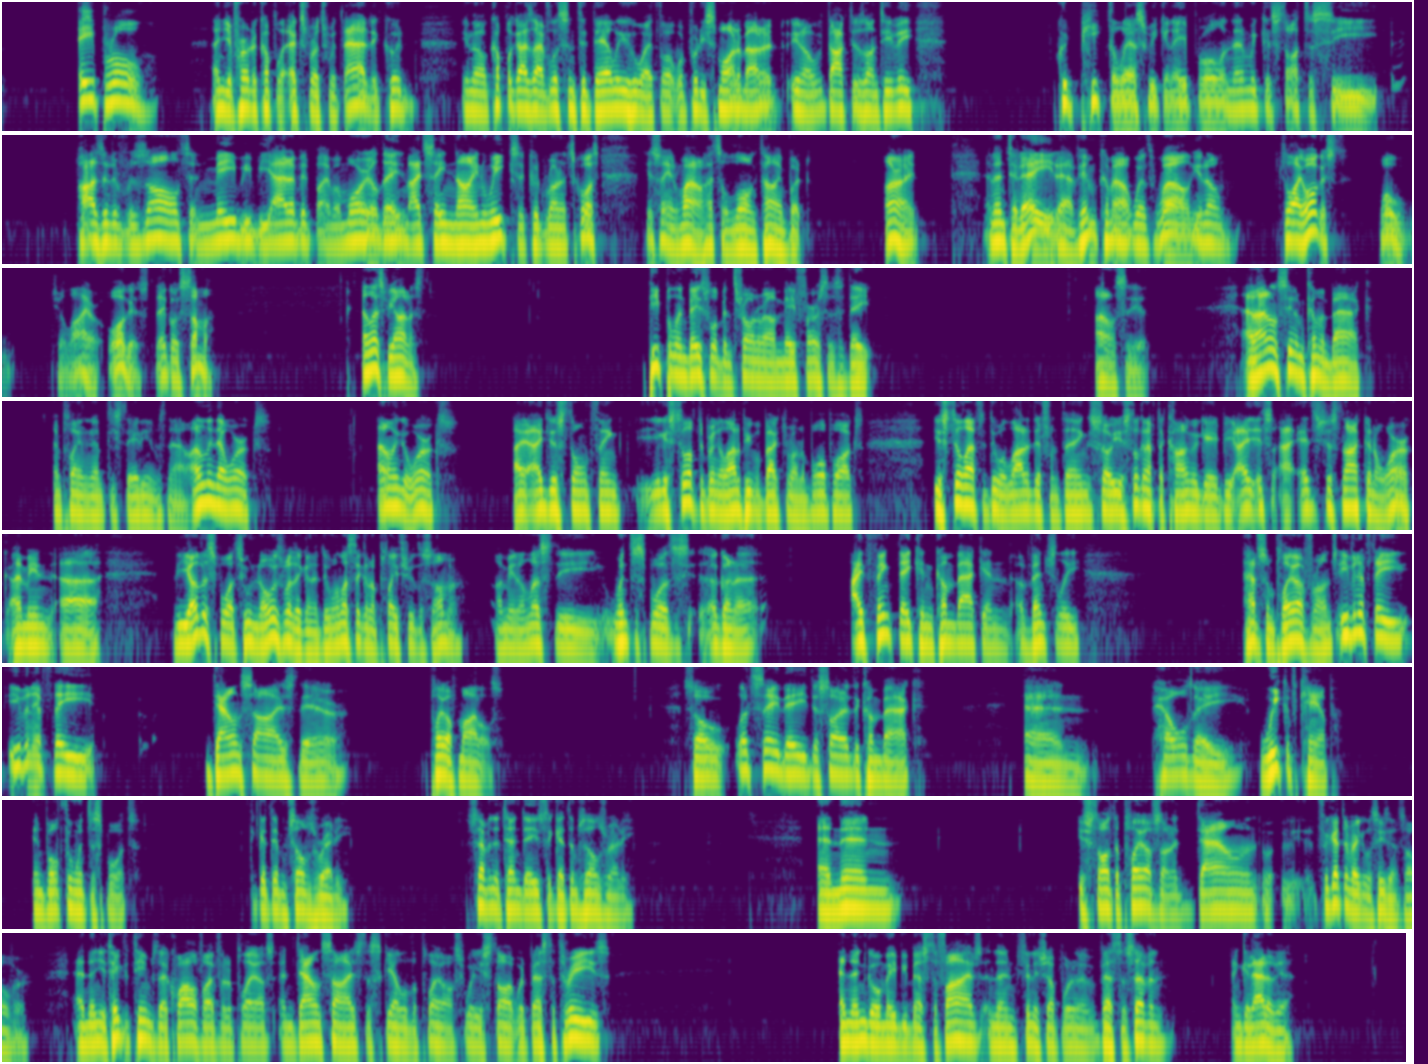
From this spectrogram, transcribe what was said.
April, and you've heard a couple of experts with that. It could you know, a couple of guys I've listened to daily who I thought were pretty smart about it, you know, doctors on TV, could peak the last week in April, and then we could start to see positive results and maybe be out of it by Memorial Day. I'd say nine weeks it could run its course. You're saying, wow, that's a long time, but all right. And then today to have him come out with, well, you know, July, August. Whoa, July or August. There goes summer. And let's be honest, people in baseball have been throwing around May 1st as a date. I don't see it. And I don't see them coming back and playing in empty stadiums now. I don't think that works. I don't think it works. I, I just don't think you still have to bring a lot of people back to run the ballparks. You still have to do a lot of different things. So you're still going to have to congregate. It's it's just not going to work. I mean, uh, the other sports, who knows what they're going to do unless they're going to play through the summer. I mean, unless the winter sports are going to I think they can come back and eventually have some playoff runs, even if they even if they downsize their playoff models. So let's say they decided to come back and held a week of camp in both the winter sports to get themselves ready. Seven to 10 days to get themselves ready. And then you start the playoffs on a down. Forget the regular season; it's over. And then you take the teams that qualify for the playoffs and downsize the scale of the playoffs, where you start with best of threes, and then go maybe best of fives, and then finish up with a best of seven, and get out of there.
